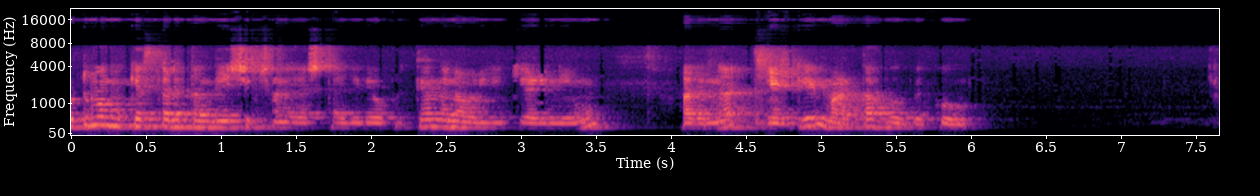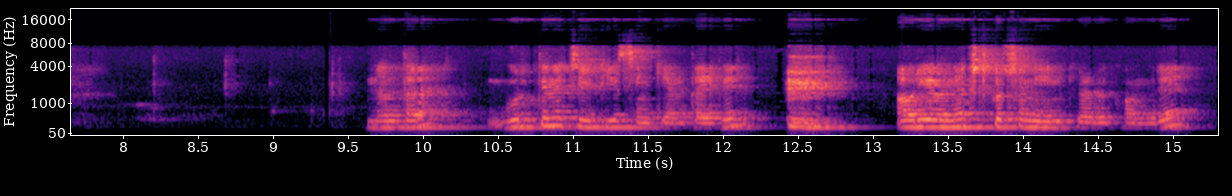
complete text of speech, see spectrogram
ಕುಟುಂಬ ಮುಖ್ಯಸ್ಥರ ತಂದೆ ಶಿಕ್ಷಣ ಎಷ್ಟಾಗಿದೆಯೋ ಪ್ರತಿಯೊಂದು ಅವರಿಗೆ ಕೇಳಿ ನೀವು ಅದನ್ನ ಎಂಟ್ರಿ ಮಾಡ್ತಾ ಹೋಗ್ಬೇಕು. ನಂತರ ಗುರುತಿನ ಚೀಟಿಯ ಸಂಖ್ಯೆ ಅಂತ ಇದೆ. ಅವ್ರಿಗೆ ನೆಕ್ಸ್ಟ್ ಕ್ವಶನ್ ಏನ್ ಕೇಳಬೇಕು ಅಂದ್ರೆ,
